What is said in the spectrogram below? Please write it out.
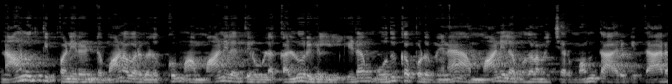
நானூற்றி பனிரெண்டு மாணவர்களுக்கும் அம்மாநிலத்தில் உள்ள கல்லூரிகளில் இடம் ஒதுக்கப்படும் என அம்மாநில முதலமைச்சர் மம்தா அறிவித்தார்.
